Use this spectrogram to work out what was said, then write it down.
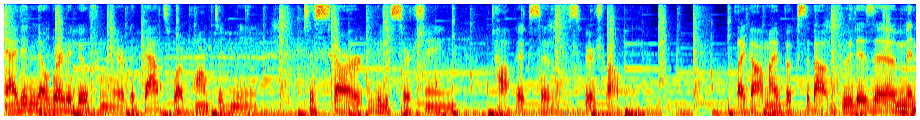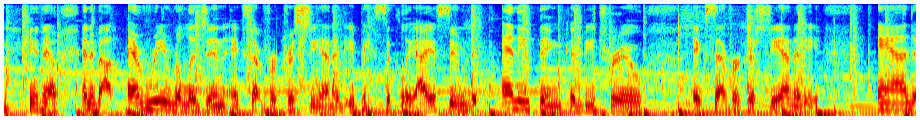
I didn't know where to go from there, but that's what prompted me to start researching topics of spirituality. I got my books about Buddhism and you know and about every religion except for Christianity basically. I assumed that anything could be true except for Christianity. And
